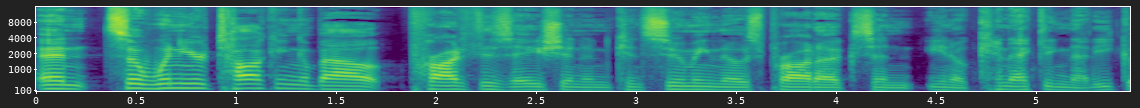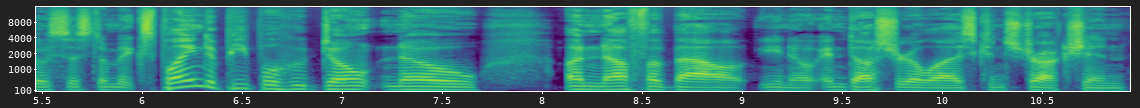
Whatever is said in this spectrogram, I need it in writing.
And so when you're talking about productization and consuming those products and, you know, connecting that ecosystem, explain to people who don't know enough about, you know, industrialized construction,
